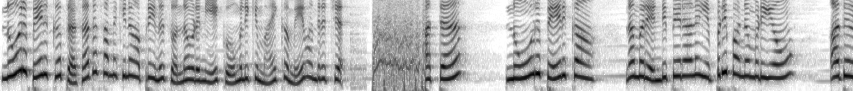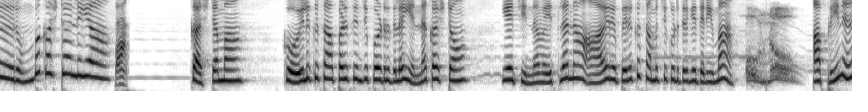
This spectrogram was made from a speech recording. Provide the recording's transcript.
நூறு பேருக்கு பிரசாதம் சமைக்கணும் அப்படின்னு சொன்ன உடனே கோமலிக்கு மயக்கமே வந்துருச்சு. அத்த நூறு பேருக்கா? நம்ம ரெண்டு பேரால எப்படி பண்ண முடியும்? அது ரொம்ப கஷ்டம் இல்லையா? கஷ்டமா? கோயிலுக்கு சாப்பாடு செஞ்சு போடுறதுல என்ன கஷ்டம்? என் சின்ன வயசுல நான் ஆயிரம் பேருக்கு சமைச்சு கொடுத்துருக்கேன் தெரியுமா? அப்படின்னு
